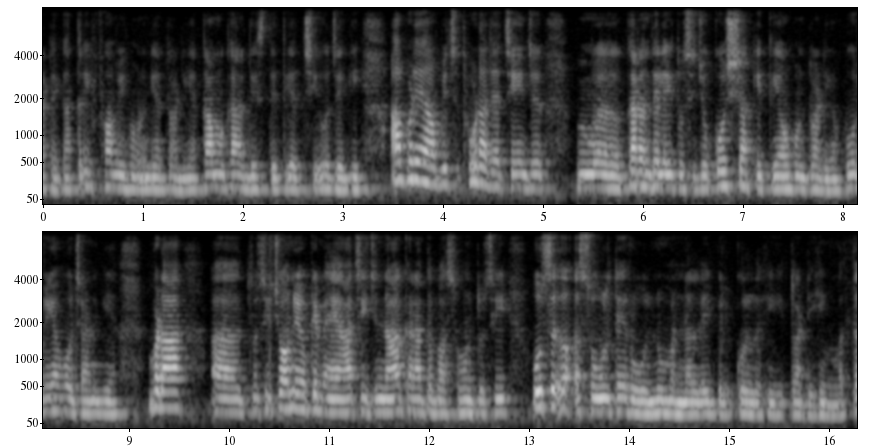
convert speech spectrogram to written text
ਘਟੇਗਾ, ਤਾਰੀਫਾਂ ਵੀ ਹੋਣਗੀਆਂ ਤੁਹਾਡੀਆਂ, ਕੰਮਕਾਰ ਦੀ ਸਥਿਤੀ ਅੱਛੀ ਹੋ ਜਾਏਗੀ। ਆਪਣੇ ਆਪ ਵਿੱਚ ਥੋੜਾ ਜਿਹਾ ਚੇਂਜ ਕਰਨ ਦੇ ਲਈ ਤੁਸੀਂ ਜੋ ਕੋਸ਼ਿਸ਼ਾਂ ਕੀਤੀਆਂ, ਉਹ ਹੁਣ ਤੁਹਾਡੀਆਂ ਪੂਰੀਆਂ ਹੋ ਜਾਣਗੀਆਂ। ਬੜਾ ਤੁਸੀਂ ਚਾਹੁੰਦੇ ਹੋ ਕਿ ਮੈਂ ਆ ਚੀਜ਼ ਨਾ ਕਰਾਂ ਤਾਂ ਬਸ ਹੁਣ ਤੁਸੀਂ ਉਸ ਅਸੂਲ ਤੇ ਰੂਲ ਨੂੰ ਮੰਨਣ ਲਈ ਬਿਲਕੁਲ ਹੀ ਤੁਹਾਡੀ ਹਿੰਮਤ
